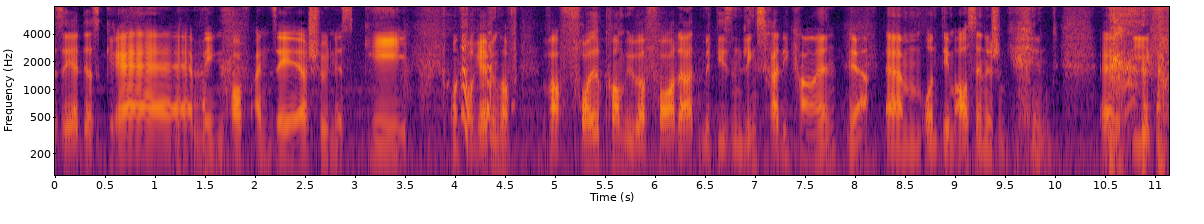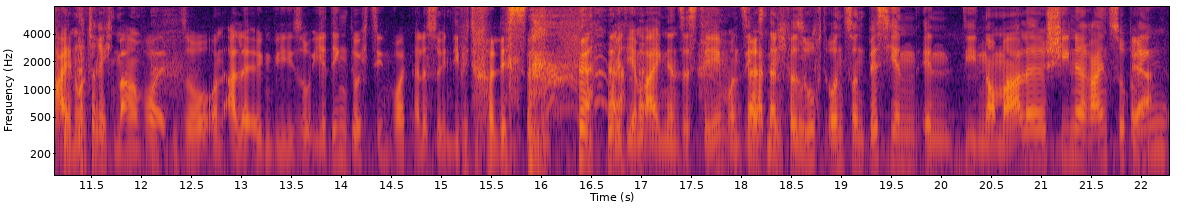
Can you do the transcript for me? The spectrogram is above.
sehr das Grävinghoff, ein sehr schönes G. Und Frau Grävinghoff war vollkommen überfordert mit diesen Linksradikalen Ja. ähm, und dem ausländischen Kind, äh, die freien Unterricht machen wollten so und alle irgendwie so ihr Ding durchziehen wollten. Alles so Individualisten mit ihrem eigenen System. Und sie Das hat dann nicht gut. versucht, uns so ein bisschen in die normale Schiene reinzubringen.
